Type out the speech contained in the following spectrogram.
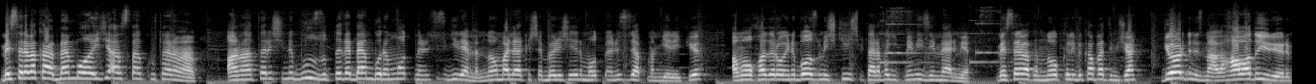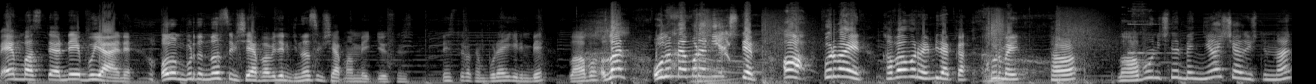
Mesela bak abi ben bu ayıcı asla kurtaramam. Anahtar içinde buzlukta ve ben buraya mod menüsüz giremem. Normalde arkadaşlar böyle şeyleri mod menüsüz yapmam gerekiyor. Ama o kadar oyunu bozmuş ki hiçbir tarafa gitmeme izin vermiyor. Mesela bakın no clip'i kapatayım şu an. Gördünüz mü abi havada yürüyorum. En basit örneği bu yani. Oğlum burada nasıl bir şey yapabilirim ki? Nasıl bir şey yapmamı bekliyorsunuz? Neyse bakın buraya gelin bir. Lavabo. Lan oğlum ben burada niye düştüm? Ah vurmayın. Kafam vurmayın bir dakika. Vurmayın. Tamam. Lavabonun içinden ben niye aşağı düştüm lan?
